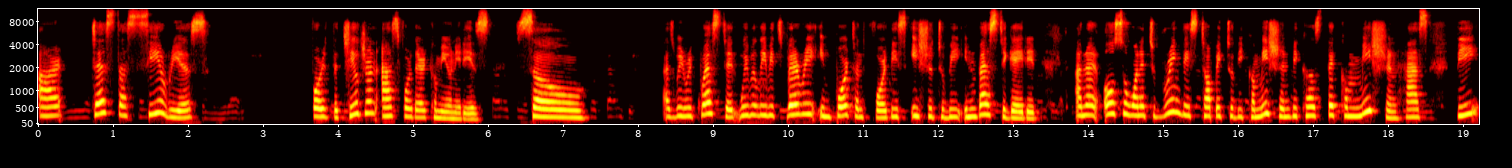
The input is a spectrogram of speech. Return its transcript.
are just as serious for the children as for their communities. So as we requested, we believe it's very important for this issue to be investigated. And I also wanted to bring this topic to the Commission because the Commission has the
